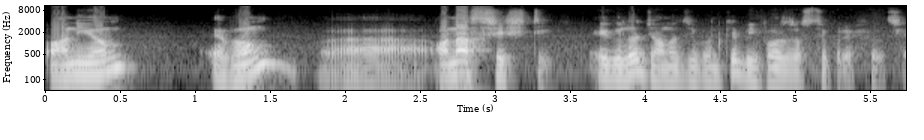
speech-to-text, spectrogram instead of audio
অনিয়ম এবং অনাসৃষ্টি, এগুলো জনজীবনকে বিপর্যস্ত করে ফেলছে।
